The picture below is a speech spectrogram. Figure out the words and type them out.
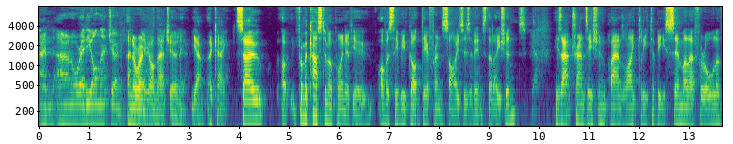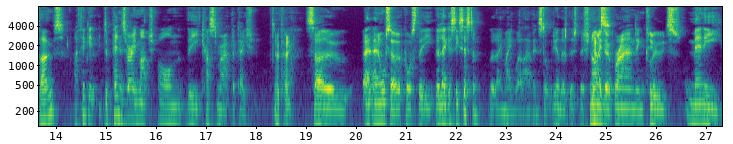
And are already on that journey. and already Yeah. on that journey. Yeah. Okay. So, uh, from a customer point of view, obviously we've got different sizes of installations. Yeah. Is that transition plan likely to be similar for all of those? I think it depends very much on the customer application. Okay. So, and, also, of course, the, the legacy system that they may well have installed. You know, the, the, the Schneider Yes. brand includes many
